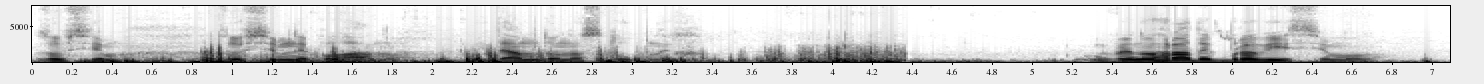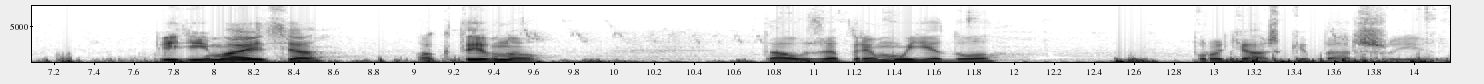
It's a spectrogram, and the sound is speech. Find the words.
зовсім, зовсім непогано. Йдемо до наступних. Виноградик Бравісімо підіймається активно та вже прямує до протяжки першої.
